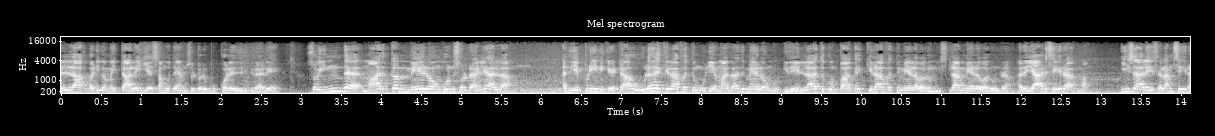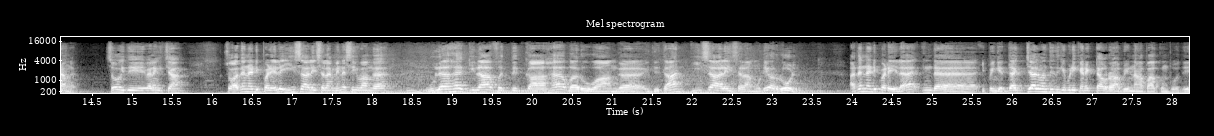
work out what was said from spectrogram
அல்லாஹ் வடிவமைத்த அழகிய சமுதாயம் சொல்லிட்டு ஒரு புக்கம் எழுதியிருக்கிறாரு. ஸோ இந்த மார்க்கம் மேலோங்குன்னு சொல்றான் இல்லையா அல்லாஹ்? அது எப்படின்னு கேட்டா உலக கிலாஃபத்து மூலியமா தான் அது மேலோங்கும். இது எல்லாத்துக்கும் பார்க்க கிலாஃபத்து மேல வரும் இஸ்லாம் மேல வரும்ன்றாங்க அதை யார் செய்யறா ஈசா அலை இஸ்லாம் செய்யறாங்க ஸோ இது விளங்கிச்சா? ஸோ அதன் அடிப்படையில் ஈசா அலைஹிஸ்ஸலாம் என்ன செய்வாங்க? உலக கிலாஃபத்துக்காக வருவாங்க. இதுதான் ஈசா அலைசலாமுடைய ரோல். அதன் அடிப்படையில் இந்த இப்போ இங்கே தஜ்ஜால் வந்து இதுக்கு எப்படி கனெக்ட் ஆகிறோம் அப்படின்னு நான் பார்க்கும்போது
